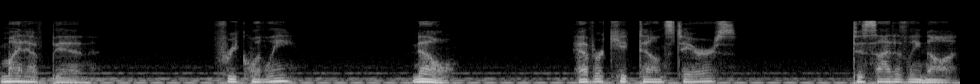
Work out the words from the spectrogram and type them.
Might have been. Frequently? No. Ever kicked downstairs? Decidedly not.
